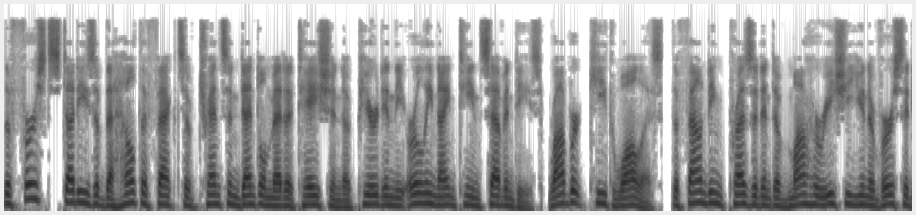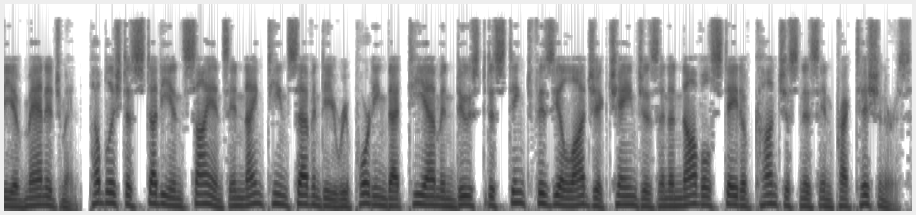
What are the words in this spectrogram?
The first studies of the health effects of transcendental meditation appeared in the early 1970s. Robert Keith Wallace, the founding president of Maharishi University of Management, published a study in Science in 1970 reporting that TM induced distinct physiologic changes and a novel state of consciousness in practitioners.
